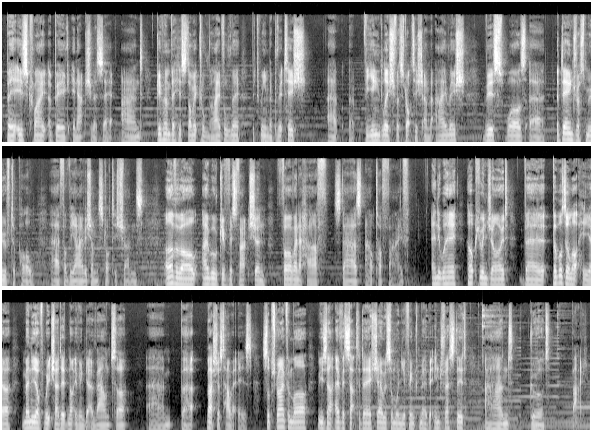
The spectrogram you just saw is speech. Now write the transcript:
But it is quite a big inaccuracy, and given the historical rivalry between the British, uh, uh the English, the Scottish, and the Irish, this was a, a dangerous move to pull uh, for the Irish and the Scottish fans. Overall, I will give this faction 4.5 stars out of 5. Anyway, hope you enjoyed. There, there was a lot here, many of which I did not even get around to, um, but that's just how it is. Subscribe for more, these are every Saturday, share with someone you think may be interested, and goodbye.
